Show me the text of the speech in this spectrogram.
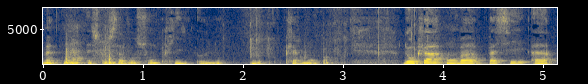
Maintenant, est-ce que ça vaut son prix? Non, clairement pas. Donc là, on va passer à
